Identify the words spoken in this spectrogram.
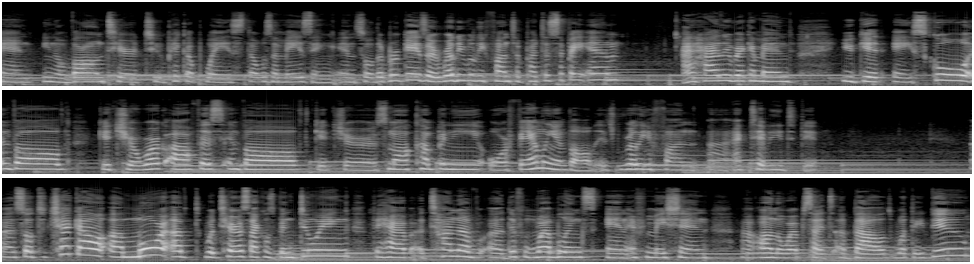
and you know volunteer to pick up waste. That was amazing. And so the brigades are really really fun to participate in. I highly recommend you get a school involved get your work office involved get your small company or family involved. It's really a fun uh, activity to do uh, so to check out uh, more of what TerraCycle's been doing, they have a ton of uh, different web links and information uh, on the websites about what they do.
